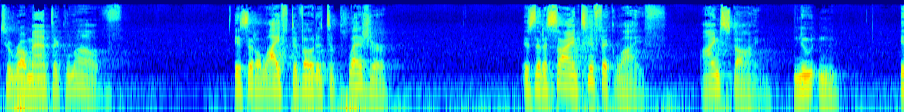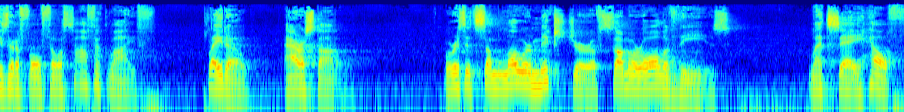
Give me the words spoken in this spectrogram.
to romantic love? Is it a life devoted to pleasure? Is it a scientific life? Einstein, Newton? Is it a full philosophic life? Plato, Aristotle? Or is it some lower mixture of some or all of these? Let's say health,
